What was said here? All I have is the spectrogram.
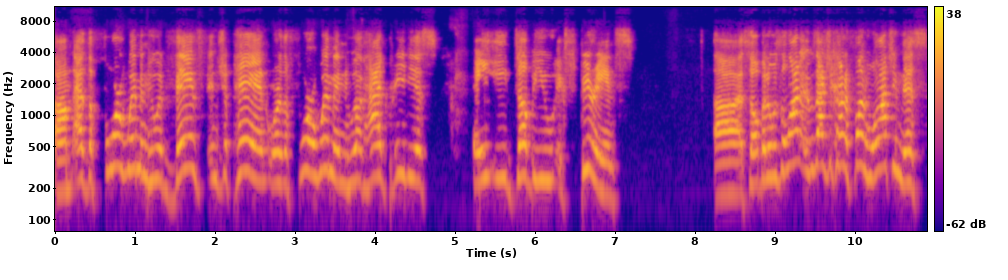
um, as the four women who advanced in Japan were the four women who have had previous AEW experience. Uh, so, but it was a lot. It was actually kind of fun watching this,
